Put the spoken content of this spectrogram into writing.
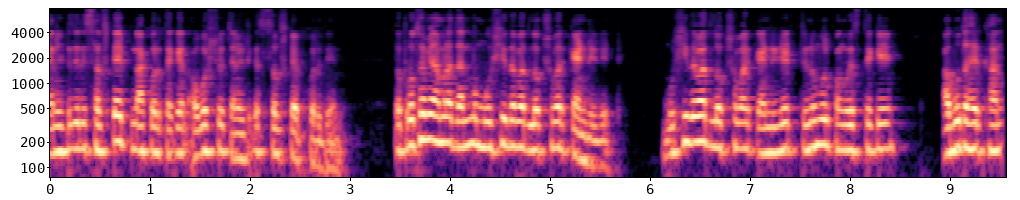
চ্যানেলটি যদি সাবস্ক্রাইব না করে থাকেন, অবশ্যই চ্যানেলটিকে সাবস্ক্রাইব করে দিন। তো প্রথমে আমরা জানব মুর্শিদাবাদ লোকসভার ক্যান্ডিডেট। মুর্শিদাবাদ লোকসভার ক্যান্ডিডেট তৃণমূল কংগ্রেস থেকে আবু তাহের খান,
